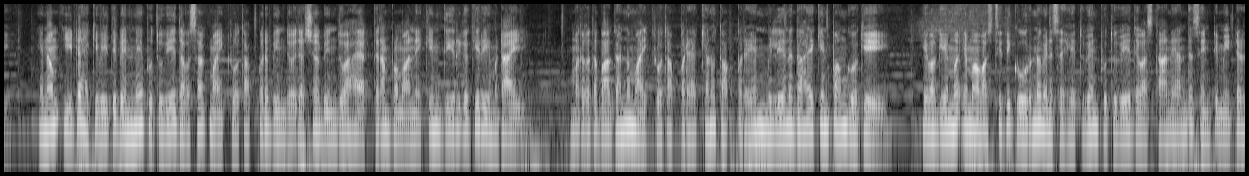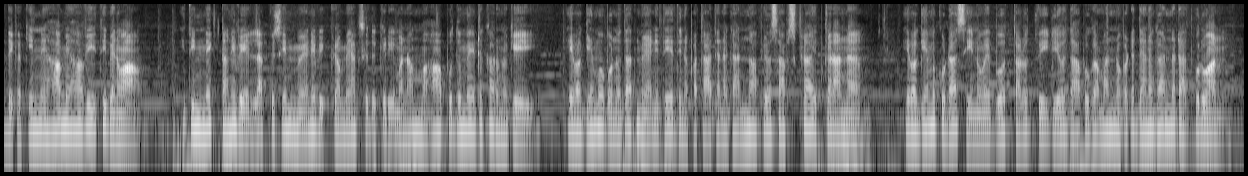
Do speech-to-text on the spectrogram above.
එනම් ඊට හැකිවී තිබෙන්නේ පෘතුවියේ දවසක් මයික්‍රෝ තප්පර බින්දුව දශම බින්දුව හැයක්තරම් ප්‍රමාණයකින් දීර්ඝ කිරීමටයි. මතක තබාගන්න මයික්‍රෝ තප්පරයක් යනු තප්පරයෙන් මිලියන දායකින් පංගුවකි. ඒවගේම එම අවස්ථිති ගූර්ණ වෙනස හේතුවෙන් පෘතුවේ දෙවස්ථානයන්ද සෙන්ටිමීටර් දෙකින් එහා මෙහා වී තිබෙනවා. ඉතින් එක් තනි වේල්ලක් විසින් මෙවැනි වික්‍රමයක් සිදු කිරීම නම් මහා පුදුමයට කරුණකි. ඒවගේම බොනොදත් මෙවැනිදේ දිනපතා දැනගන්න අපිෝ සබස්ක්‍රයිබ් කරන්න. ඒවගේම කුඩා සීනුවබෝත් අලුත් වීඩියෝ දාපු ගමන් ඔබට දැනගන්නටත් පුරුවන්.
